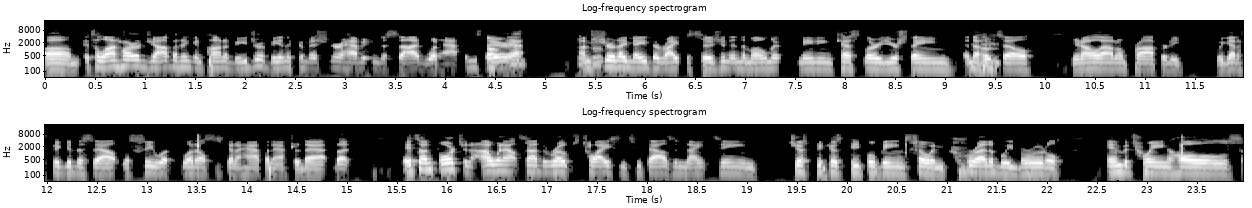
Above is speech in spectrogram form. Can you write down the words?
Um, it's a lot harder job, I think, in Ponte Vedra, being the commissioner, having to decide what happens oh, there. Oh, yeah. I'm mm-hmm. sure they made the right decision in the moment, meaning Kessler, you're staying in the mm-hmm. hotel. You're not allowed on property. We got to figure this out. We'll see what, what else is going to happen after that. But it's unfortunate. I went outside the ropes twice in 2019 just because people being so incredibly brutal in between holes,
